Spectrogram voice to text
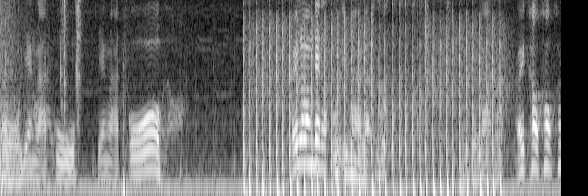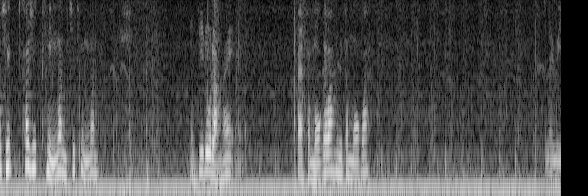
โอ้แย่งรัดกู แย่งรัดกูหมดแล้วเหรอเฮ้ยระวังเด็ดละโอ้ชิบหายแล้วโอ้โดนลากเลยเฮ้ยเข้าเข้าเข้าชิดเข้าชิดหินก่อนชิดหินก่อนเดี๋ยวพี่ดูหลังให้แปะสโมกได้ปะมีสโมกปะไม่มี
